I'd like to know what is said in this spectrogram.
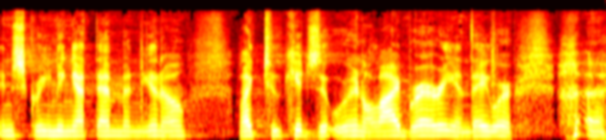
and screaming at them and, you know, like two kids that were in a library and they were uh,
